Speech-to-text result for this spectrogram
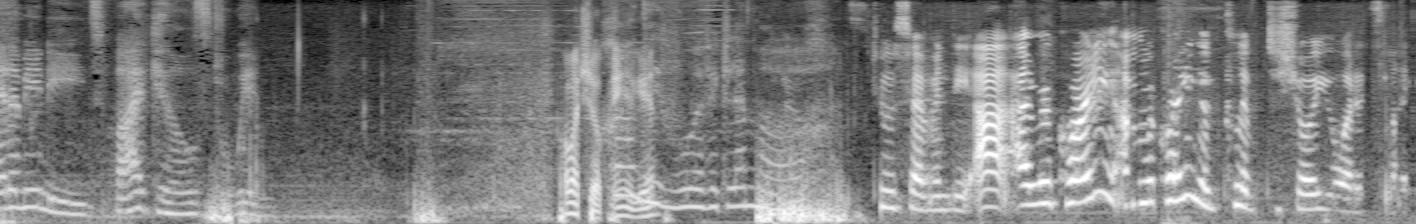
Enemy needs five kills to win. How much your ping again? Rendez-vous avec la mort. 270. I, uh, I'm recording. I'm recording a clip to show you what it's like.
